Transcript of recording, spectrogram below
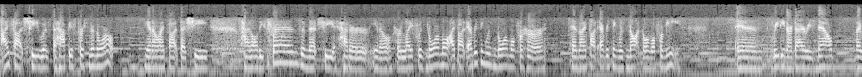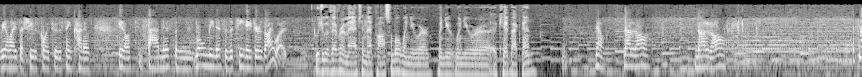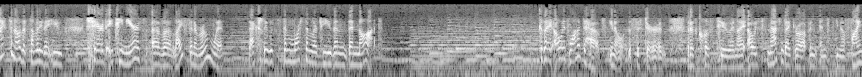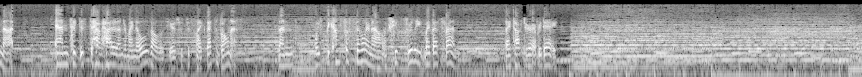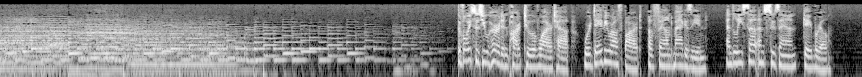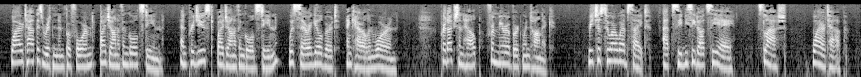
I thought she was the happiest person in the world. You know, I thought that she had all these friends and that she had her, you know, her life was normal. I thought everything was normal for her and I thought everything was not normal for me. And reading our diaries now, I realized that she was going through the same kind of, you know, sadness and loneliness as a teenager as I was. Would you have ever imagined that possible when you were when you when you were a kid back then? No, not at all. Not at all. Know that somebody that you shared 18 years of a life in a room with actually was sim- more similar to you than, than not. Because I always wanted to have, you know, the sister and, that I was close to, and I always imagined I'd grow up and, and, you know, find that. And to just have had it under my nose all those years was just like, that's a bonus. And we've become so similar now. Like, she's really my best friend. I talk to her every day. Voices you heard in part two of Wiretap were Davy Rothbart of Found Magazine and Lisa and Suzanne Gabriel. Wiretap is written and performed by Jonathan Goldstein and produced by Jonathan Goldstein with Sarah Gilbert and Carolyn Warren. Production help from Mira Burt-Wintonick. Reach us through our website at cbc.ca slash wiretap.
